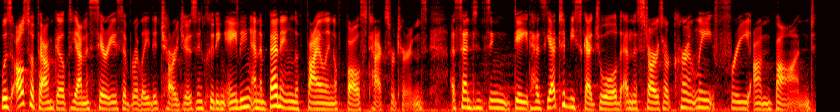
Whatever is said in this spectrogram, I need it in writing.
was also found guilty on a series of related charges, including aiding and abetting the filing of false tax returns. A sentencing date has yet to be scheduled, and the stars are currently free on bond.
